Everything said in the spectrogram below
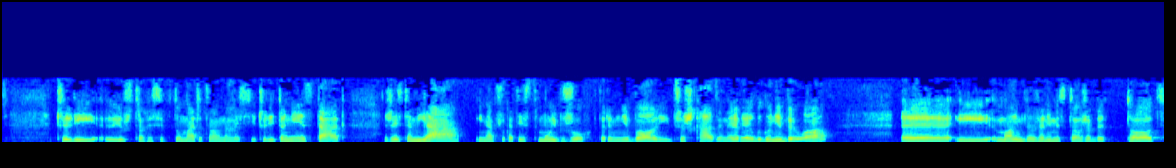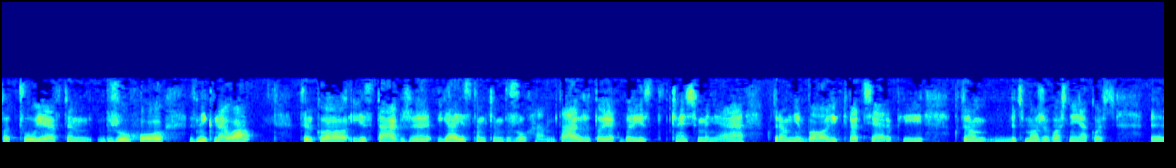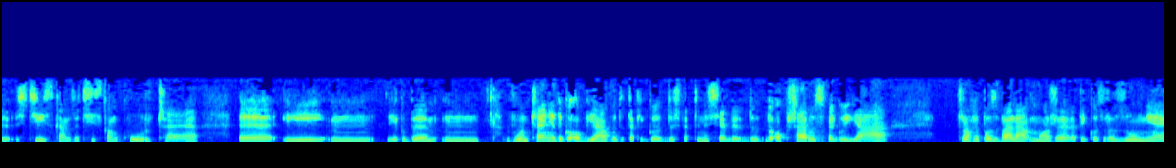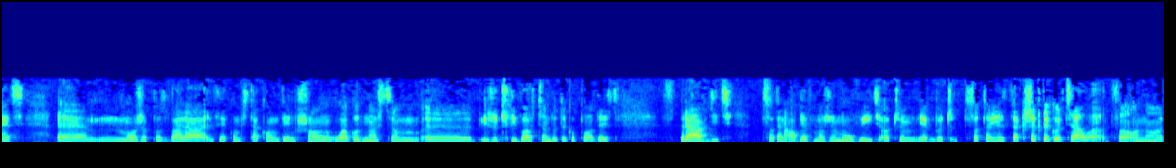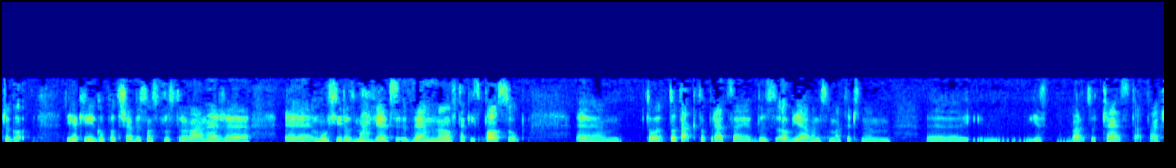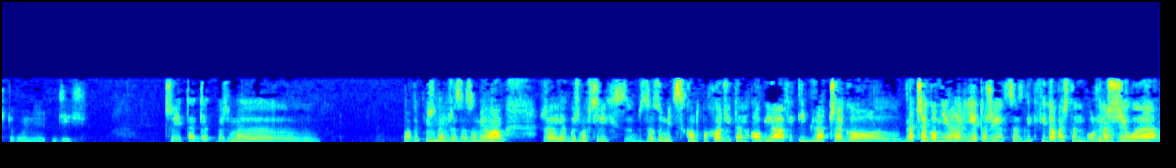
Czyli już trochę się wtłumaczę, co mam na myśli. Czyli to nie jest tak, że jestem ja i na przykład jest mój brzuch, który mnie boli, przeszkadza. Najlepiej jakby go nie było. Yy, I moim dążeniem jest to, żeby to, co czuję w tym brzuchu, zniknęło. Tylko jest tak, że ja jestem tym brzuchem, tak? Że to jakby jest część mnie, która mnie boli, która cierpi, którą być może właśnie jakoś y, ściskam, zaciskam, kurczę. Y, I mm, jakby mm, włączenie tego objawu do takiego doświadczenia siebie, do, do obszaru swojego ja, trochę pozwala może lepiej go zrozumieć, może pozwala z jakąś taką większą łagodnością i życzliwością do tego podejść, sprawdzić, co ten objaw może mówić, o czym jakby, co to jest za krzyk tego ciała, co ono, czego, jakie jego potrzeby są sfrustrowane, że y, musi rozmawiać ze mną w taki sposób. To, to tak, to praca jakby z objawem somatycznym y, jest bardzo częsta, tak? Szczególnie dziś. Czyli tak jakbyśmy, powiedz, czy Mhm. dobrze zrozumiałam, że jakbyśmy chcieli ch- zrozumieć skąd pochodzi ten objaw i dlaczego, dlaczego mnie Tak. boli. Nie to, że ja chcę zlikwidować ten ból na Trochę siłę, Tak,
